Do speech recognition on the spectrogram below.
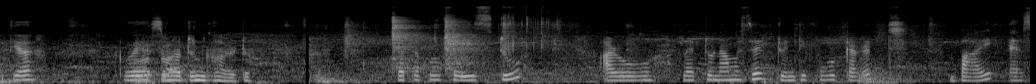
এতিয়া গৈ আছোঁ নতুন ঘৰটো। ফটাপুৰ ফেজ টু আৰু ফ্লেটটোৰ নাম হৈছে twenty four carat by S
